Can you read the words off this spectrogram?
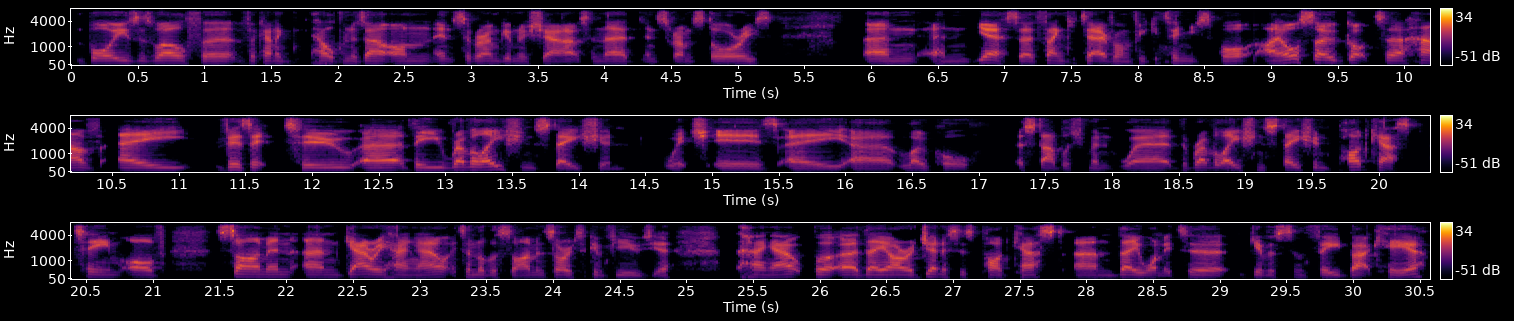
boys as well for for kind of helping us out on Instagram, giving us shout outs in their Instagram stories. And and yeah, so thank you to everyone for your continued support. I also got to have a visit to uh, the Revelation Station, which is a uh, local establishment where the Revelation Station podcast team of Simon and Gary hang out. It's another Simon, sorry to confuse you, hang out, but uh, they are a Genesis podcast and they wanted to give us some feedback here.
